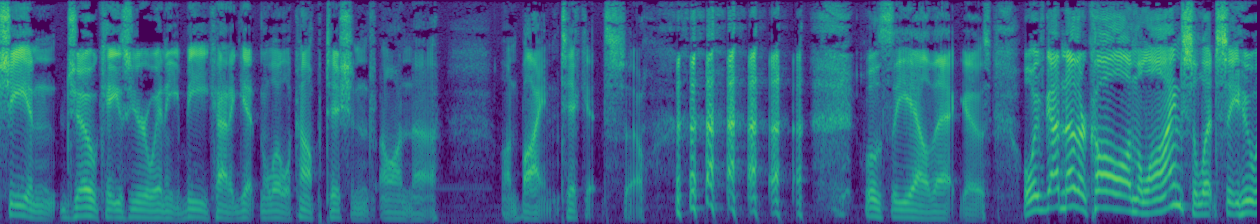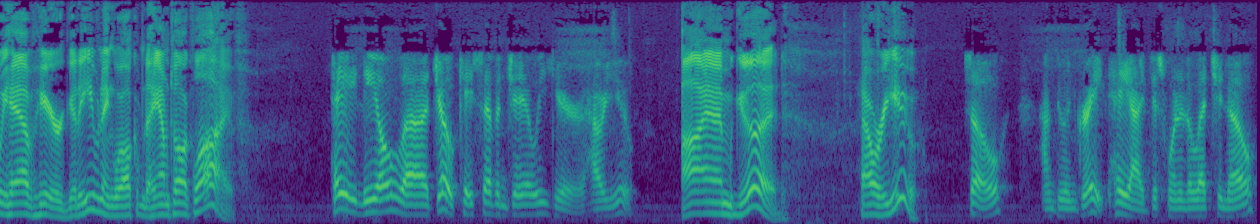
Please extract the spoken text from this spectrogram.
she and Joe K0NEB kind of getting a little competition on uh, on buying tickets. So we'll see how that goes. Well, we've got another call on the line, so let's see who we have here. Good evening. Welcome to Ham Talk Live. Hey, Neil, uh, Joe, K7JOE E here. How are you? I am good. How are you? So, I'm doing great. Hey, I just wanted to let you know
